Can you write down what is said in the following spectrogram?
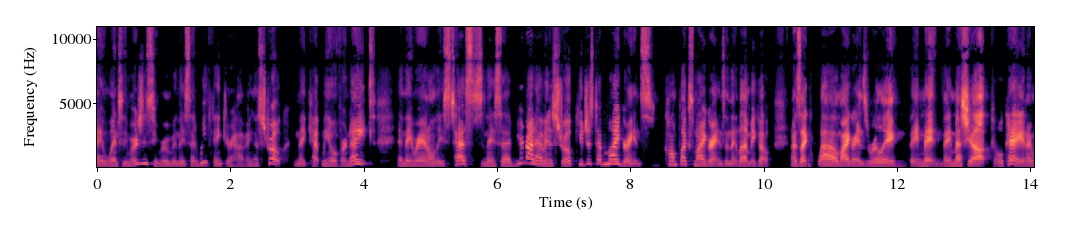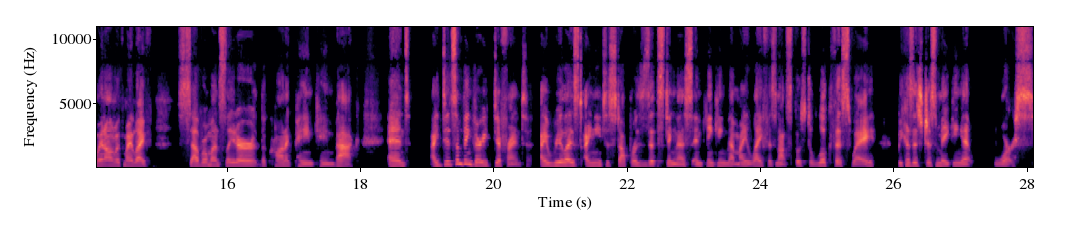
I went to the emergency room and they said, We think you're having a stroke. And they kept me overnight and they ran all these tests and they said, You're not having a stroke. You just have migraines, complex migraines. And they let me go. And I was like, Wow, migraines really, they, may, they mess you up. Okay. And I went on with my life. Several months later, the chronic pain came back. And I did something very different. I realized I need to stop resisting this and thinking that my life is not supposed to look this way because it's just making it worse.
